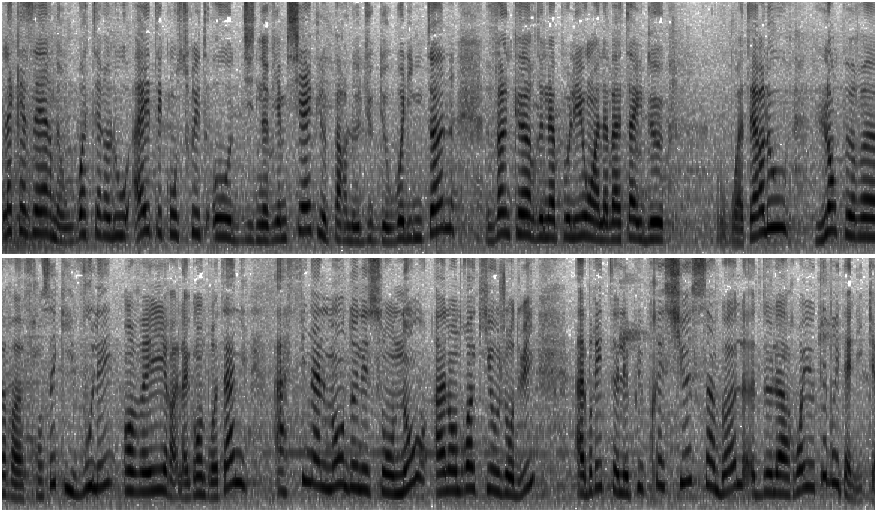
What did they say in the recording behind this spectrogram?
La caserne Waterloo a été construite au 19e siècle par le duc de Wellington, vainqueur de Napoléon à la bataille de Waterloo. L'empereur français qui voulait envahir la Grande-Bretagne a finalement donné son nom à l'endroit qui aujourd'hui abrite les plus précieux symboles de la royauté britannique.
